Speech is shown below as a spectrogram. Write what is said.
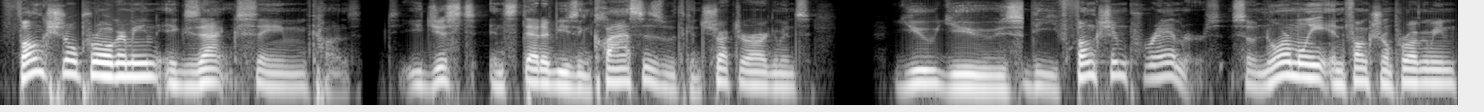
Functional programming, exact same concept. You just, instead of using classes with constructor arguments, you use the function parameters. So normally in functional programming,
